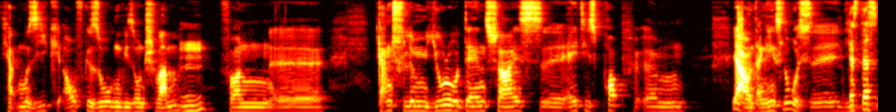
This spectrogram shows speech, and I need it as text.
Ich habe Musik aufgesogen wie so ein Schwamm mhm. von äh, ganz schlimmem Eurodance-Scheiß, 80s äh, Pop. Ähm, ja, und dann ging es los. Äh, das, das,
